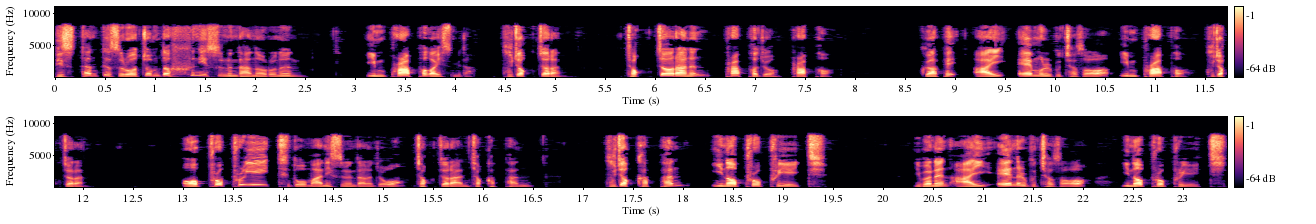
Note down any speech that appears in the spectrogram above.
비슷한 뜻으로 좀 더 흔히 쓰는 단어로는 improper가 있습니다. 부적절한, 적절하는 proper죠. proper. 그 앞에 im을 붙여서 improper, 부적절한. appropriate도 많이 쓰는 단어죠. 적절한, 적합한. 부적합한, inappropriate. 이번엔 in을 붙여서 inappropriate.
